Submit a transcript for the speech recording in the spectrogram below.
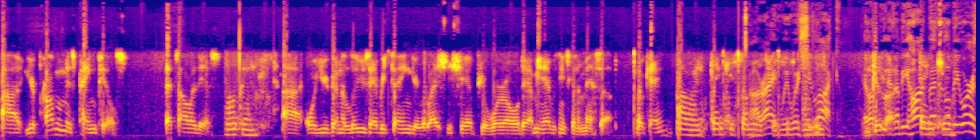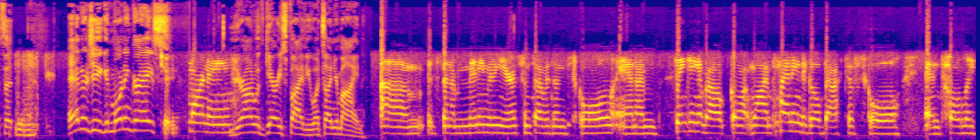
Uh, your problem is pain pills. That's all it is. Okay. Uh, or you're going to lose everything, your relationship, your world. I mean, everything's going to mess up. Okay. All right. Thank you so much. All right. We wish you luck. It'll, Good be, luck. it'll be hard, Thank but it'll be worth it. Yeah. Energy, good morning, Grace. Okay. Morning. You're on with Gary Spivey. What's on your mind? Um, it's been a many, many years since I was in school, and I'm thinking about going. Well, I'm planning to go back to school and totally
